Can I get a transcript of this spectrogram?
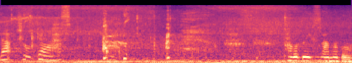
Natural gas. Probably flammable.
